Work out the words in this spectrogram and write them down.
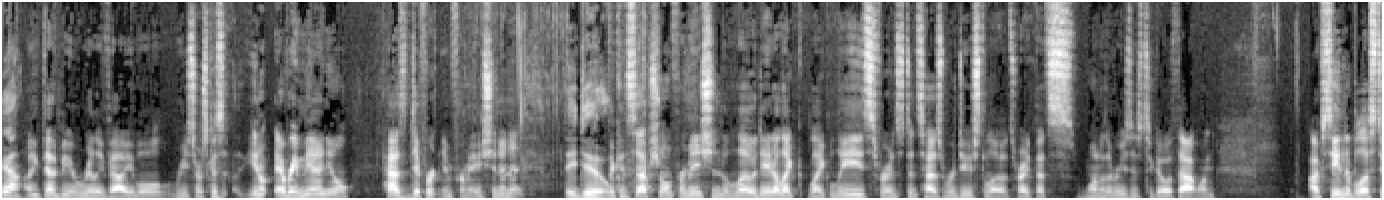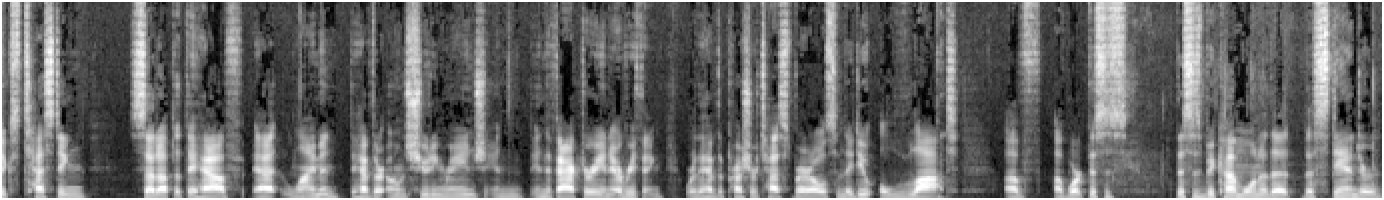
Yeah. I think that would be a really valuable resource because you know every manual has different information in it. They do. The conceptual information, the load data, like like Lee's, for instance, has reduced loads, right? That's one of the reasons to go with that one. I've seen the ballistics testing setup that they have at Lyman. They have their own shooting range in in the factory and everything, where they have the pressure test barrels, and they do a lot of of work. This is this has become one of the the standard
